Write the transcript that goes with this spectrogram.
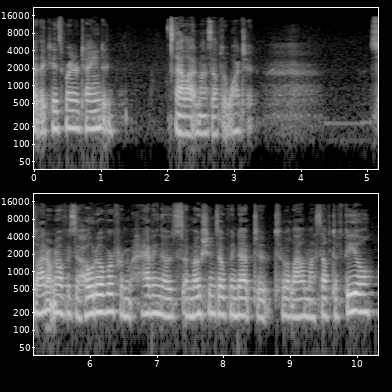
But the kids were entertained, and I allowed myself to watch it. So I don't know if it's a holdover from having those emotions opened up to, to allow myself to feel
